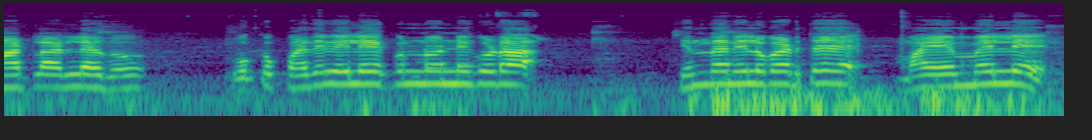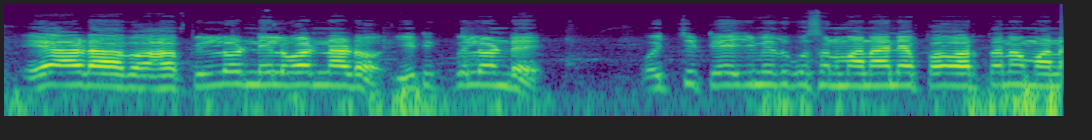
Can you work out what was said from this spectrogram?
మాట్లాడలేదు. ఒక పదవి లేకుండా కూడా కింద నిలబడితే మా ఎమ్మెల్యే ఏ ఆడ ఆ పిల్లోడు నిలబడినాడో ఇటుకి పిల్లోండే వచ్చి స్టేజ్ మీద కూర్చుని మన అనే ప్రవర్తన మన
